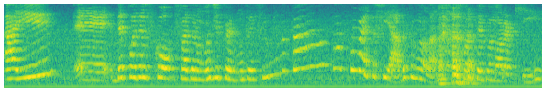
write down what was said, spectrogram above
Aí, é, depois ele ficou fazendo um monte de perguntas assim, menina, tá umas conversa fiada pro meu lado. Quanto tempo eu moro aqui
